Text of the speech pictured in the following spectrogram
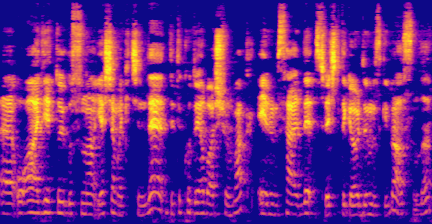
e, o aidiyet duygusunu yaşamak için de dedikoduya başvurmak evrimselde süreçte de gördüğümüz gibi aslında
